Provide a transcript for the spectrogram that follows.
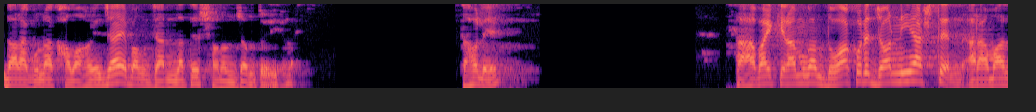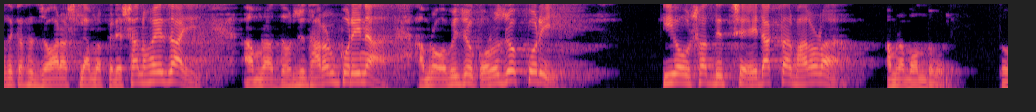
দ্বারা গুণা ক্ষমা হয়ে যায় এবং জান্নাতের সরঞ্জাম তৈরি হয়। তাহলে সাহাবাই কেরামগণ দোয়া করে জ্বর নিয়ে আসতেন, আর আমাদের কাছে জ্বর আসলে আমরা পেরেশান হয়ে যাই, আমরা ধৈর্য ধারণ করি না, আমরা অভিযোগ অনুযোগ করি। কি ঔষধ দিচ্ছে, এই ডাক্তার ভালো না, আমরা মন্দ বলি। তো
